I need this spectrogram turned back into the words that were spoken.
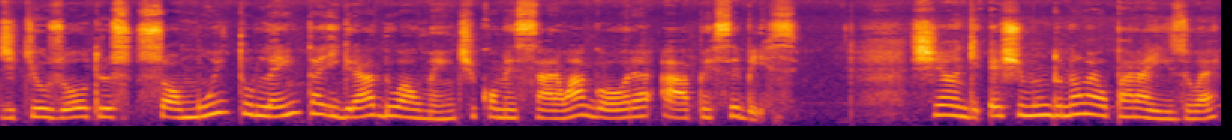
de que os outros só muito lenta e gradualmente começaram agora a aperceber-se. Xiang, este mundo não é o paraíso, é?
